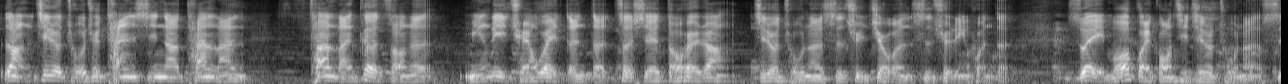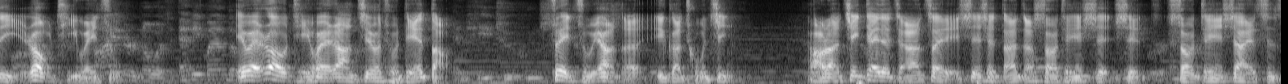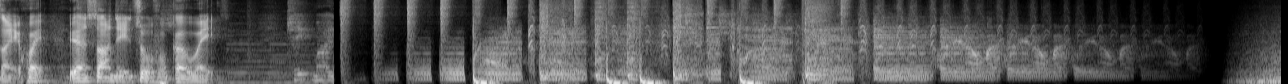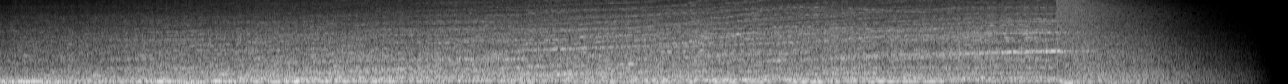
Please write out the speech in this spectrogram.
让基督徒去贪心啊、贪婪、贪婪各种的名利、权位等等，这些都会让基督徒呢失去救恩、失去灵魂的。所以魔鬼攻击基督徒呢，是以肉体为主，因为肉体会让基督徒跌倒，最主要的一个途径。好了，今天就讲到这里，谢谢大家收听，谢谢收听，下一次再会，愿上帝祝福各位。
